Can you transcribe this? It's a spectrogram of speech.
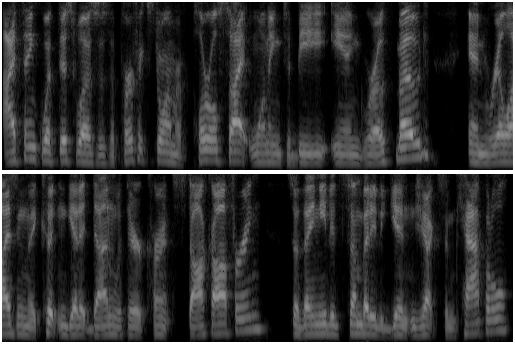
I think what this was was the perfect storm of Pluralsight wanting to be in growth mode and realizing they couldn't get it done with their current stock offering. So they needed somebody to get inject some capital.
